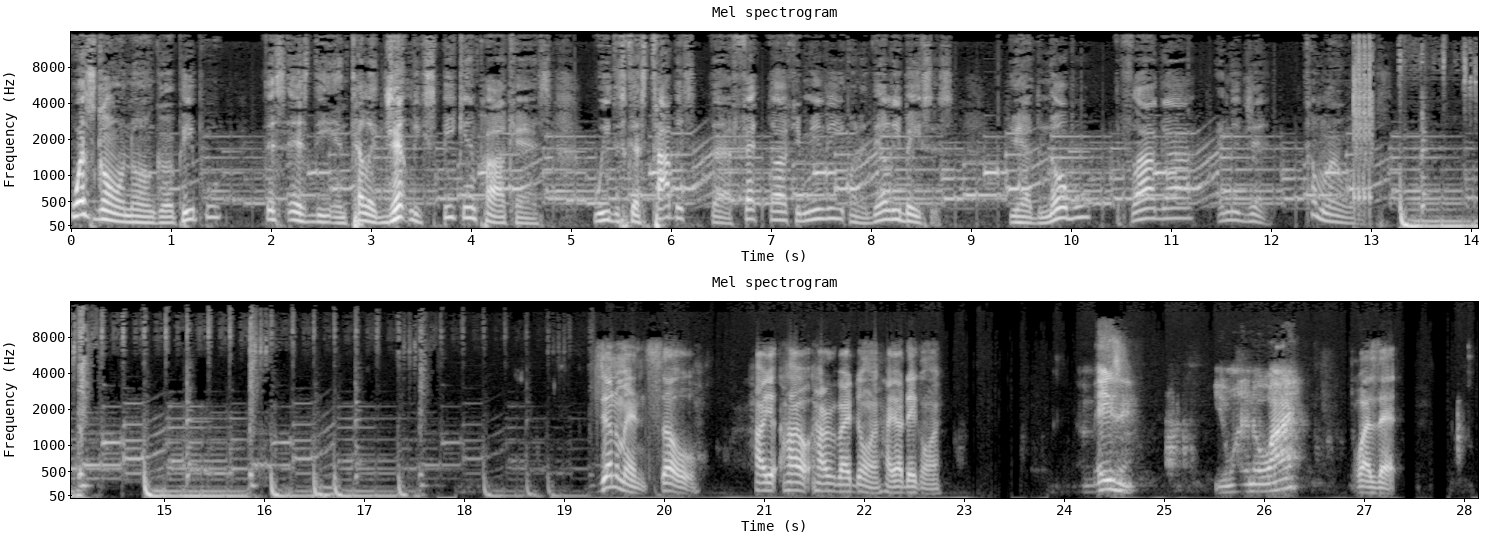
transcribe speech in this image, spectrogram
What's going on, good people? This is the Intelligently Speaking podcast. We discuss topics that affect our community on a daily basis. You have the noble, the fly guy, and the gent. Come learn with us. Gentlemen, so how y- how how everybody doing? How y'all day going? Amazing. You want to know why? Why is that?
